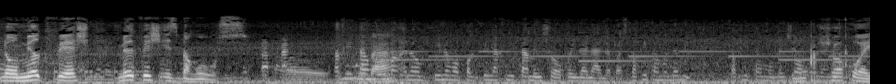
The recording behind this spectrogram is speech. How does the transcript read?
No, milkfish. Milkfish is bangus. Pakita mo Diba? mga ano, pino mo, pag pinakita may shokoy na lalabas. Pakita mo dali. Pakita mo may shokoy na Shokoy.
